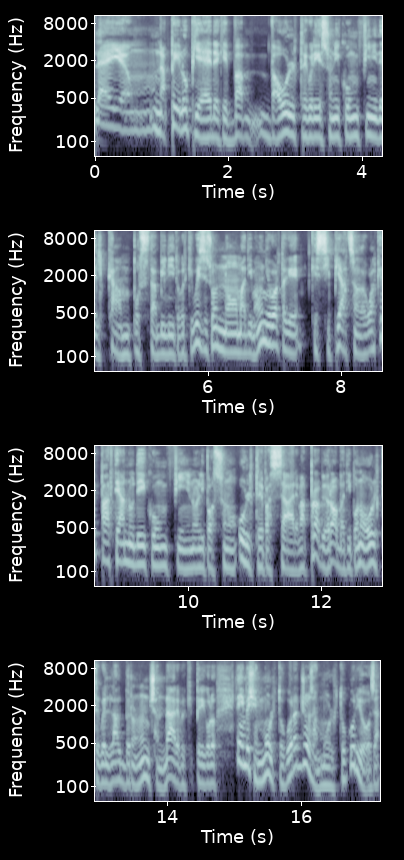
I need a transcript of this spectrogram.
lei è una pelopiede che va, va, oltre quelli che sono i confini del campo stabilito, perché questi sono nomadi, ma ogni volta che, che, si piazzano da qualche parte hanno dei confini, non li possono oltrepassare, ma proprio roba tipo no, oltre quell'albero non ci andare perché è pericoloso. Lei invece è molto coraggiosa, molto curiosa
